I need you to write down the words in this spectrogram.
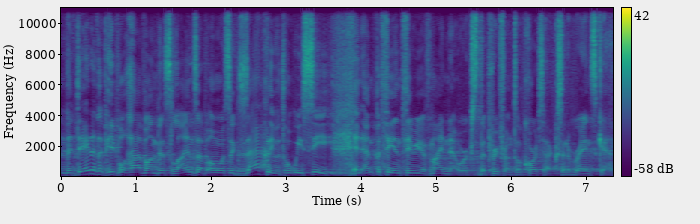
And the data that people have on this lines up almost exactly with what we see in empathy and theory of mind networks in the prefrontal cortex in a brain scan.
